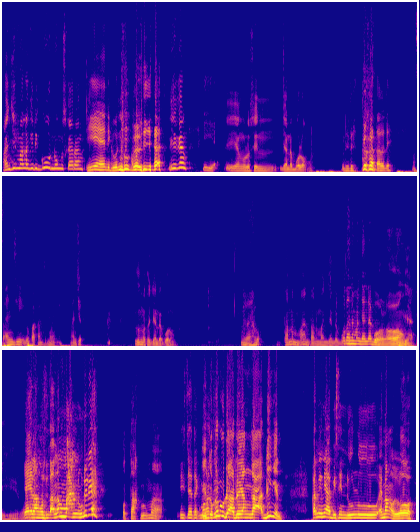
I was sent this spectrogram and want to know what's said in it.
Anji mah lagi di gunung sekarang. Iya di gunung gue lihat. Iya kan? Iya. Iya ngurusin janda bolong. Udah deh, gue nggak tahu deh. Mas Anji lupakan semua ini. Lanjut. Lu nggak tahu janda bolong? Nggak tahu. Tanaman, tanaman janda Oh bolong. tanaman janda bolong. Ya iya. Ya elang ngurusin tanaman, udah deh. Otak lu mah. Ih cetek banget. Itu kan nih. udah ada yang nggak dingin. kan ini habisin dulu. Emang lo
